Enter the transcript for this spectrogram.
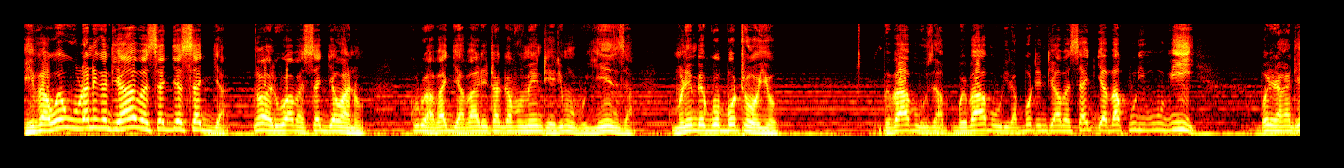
ebawewulanike nti abasajja sajja. Nga waliwo abasajja wano kulu abajja abaleeta gavumenti eri mu buyinza ku mulembe gw'oboto oyo. Bwe babuulira bote nti abasajja bakuli bubi boleraga nti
